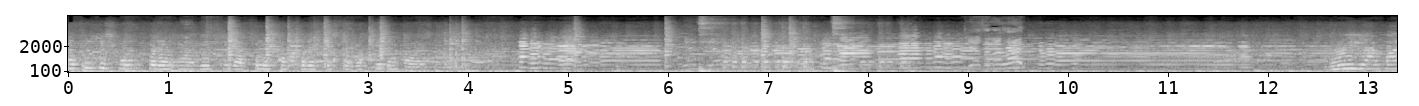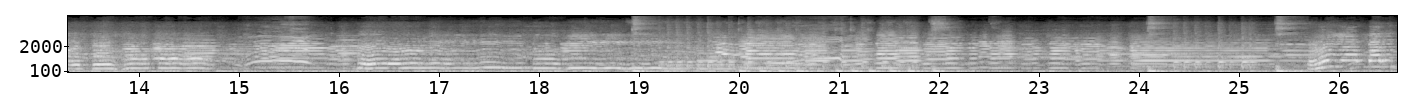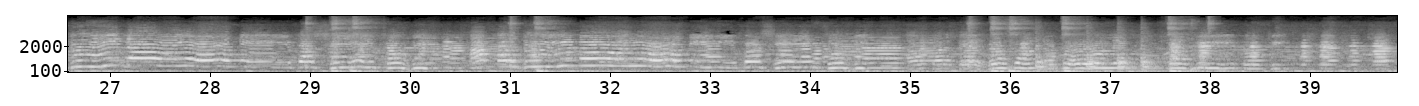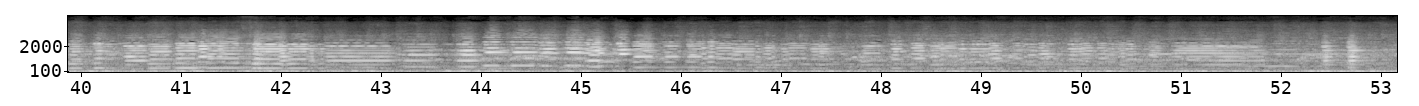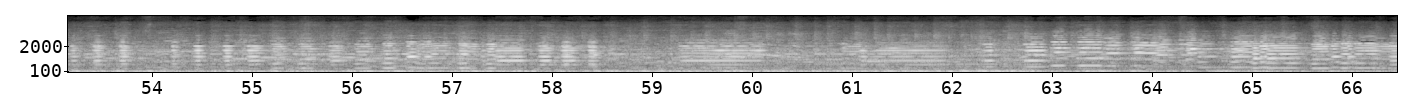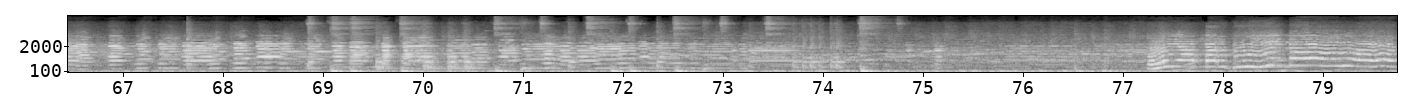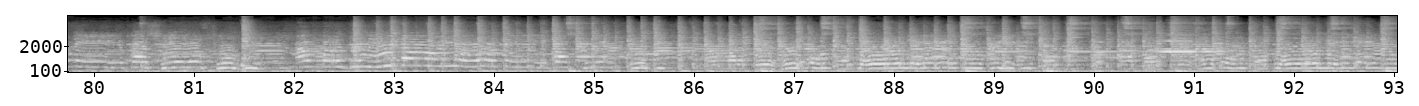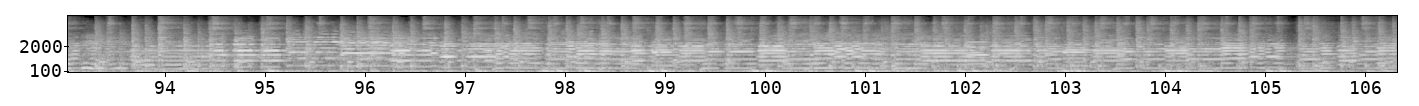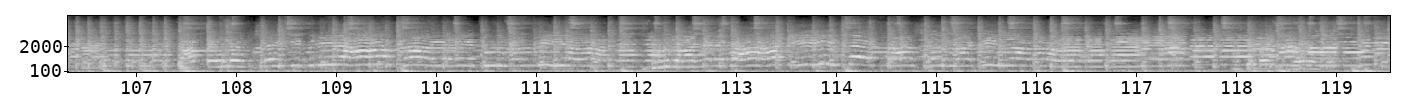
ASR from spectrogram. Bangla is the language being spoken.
রাসুলকে স্মরণ করে আমি আগে একটি রাসুলের সাথ করার চেষ্টা করছি। আমার দেহ বলি নবী। ছবি আমার দেহ বলে ওই আমার দুই নয়নে বাসে ছবি don't know.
